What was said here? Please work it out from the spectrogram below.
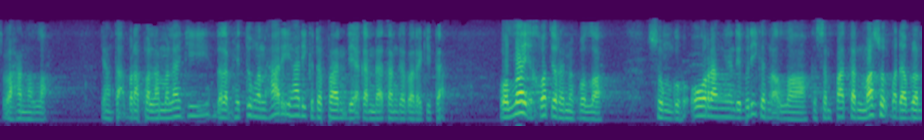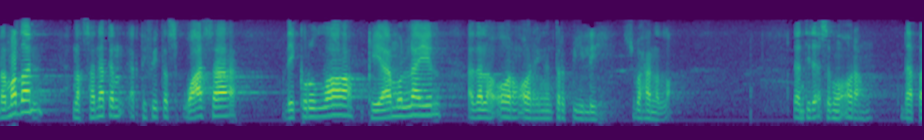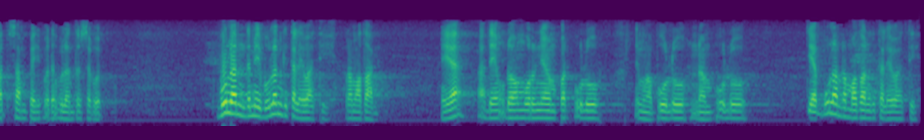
Subhanallah. Yang tak berapa lama lagi dalam hitungan hari-hari ke depan dia akan datang kepada kita. Wallahi ikhwati rahimakumullah. Sungguh orang yang diberikan Allah kesempatan masuk pada bulan Ramadan melaksanakan aktivitas puasa, zikrullah, qiyamul lail adalah orang-orang yang terpilih. Subhanallah. Dan tidak semua orang dapat sampai pada bulan tersebut. Bulan demi bulan kita lewati Ramadan. Ya, ada yang udah umurnya 40, 50, 60. Tiap bulan Ramadan kita lewati.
